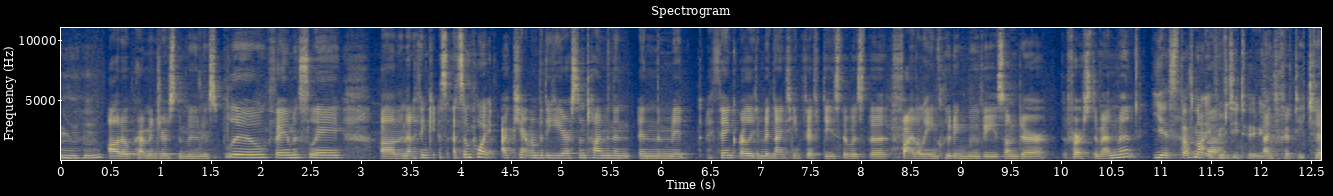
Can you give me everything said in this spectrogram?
Mm-hmm. Otto Preminger's The Moon is Blue, famously. Um, and then I think at some point, I can't remember the year, sometime in the, in the mid, I think early to mid 1950s, there was the finally including movies under the First Amendment. Yes, that's 1952. 1952.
